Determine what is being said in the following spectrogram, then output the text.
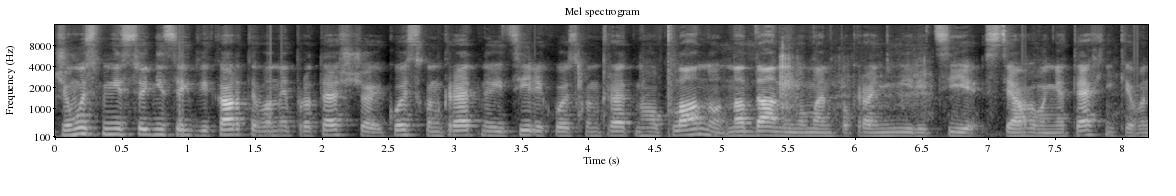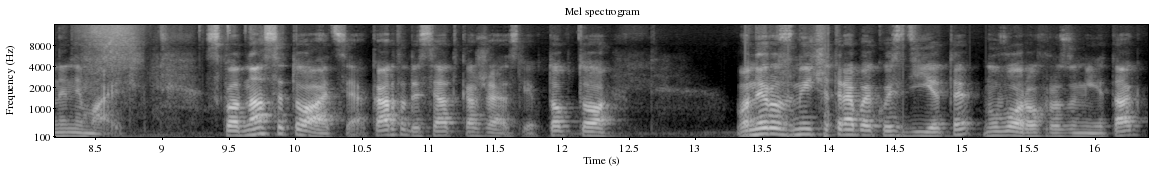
Чомусь мені сьогодні ці дві карти вони про те, що якоїсь конкретної цілі, якогось конкретного плану на даний момент, по крайній мірі, ці стягування техніки вони не мають. Складна ситуація. Карта десятка жезлів. Тобто вони розуміють, що треба якось діяти. Ну, ворог розуміє, так?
